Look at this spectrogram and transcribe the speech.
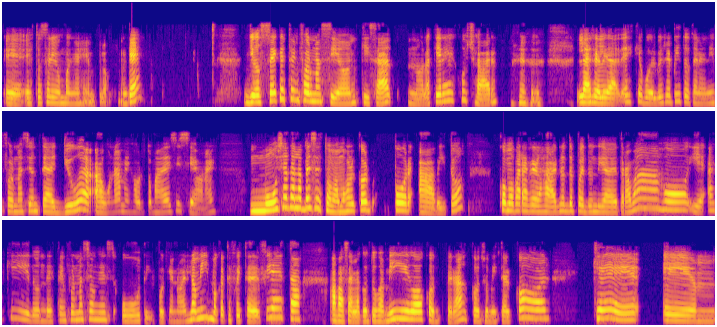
eh, esto sería un buen ejemplo. ¿ok? Yo sé que esta información quizás no la quieres escuchar. la realidad es que, vuelvo y repito, tener información te ayuda a una mejor toma de decisiones Muchas de las veces tomamos alcohol por hábito, como para relajarnos después de un día de trabajo y es aquí donde esta información es útil, porque no es lo mismo que te fuiste de fiesta a pasarla con tus amigos, con, ¿verdad? consumiste alcohol, que em,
